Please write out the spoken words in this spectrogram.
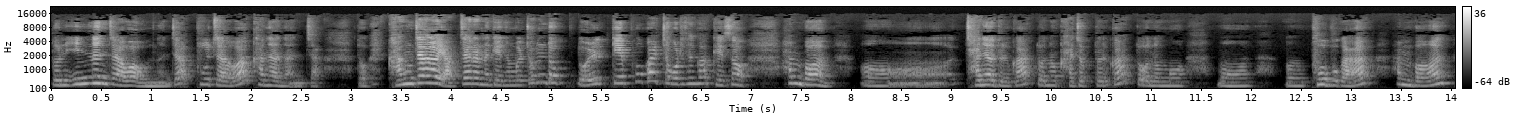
또는 있는 자와 없는 자, 부자와 가난한 자, 또 강자와 약자라는 개념을 좀 더 넓게 포괄적으로 생각해서 한번 어, 자녀들과 또는 가족들과 또는 뭐, 뭐 어, 부부가 한번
